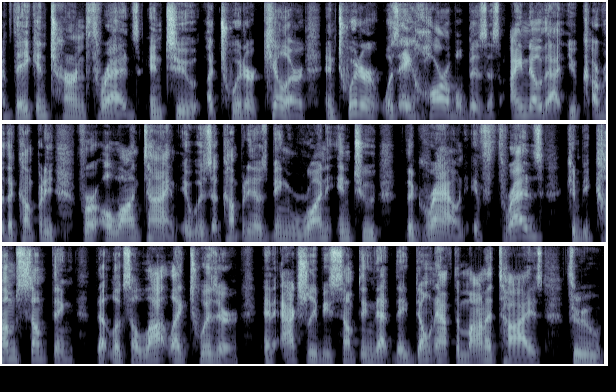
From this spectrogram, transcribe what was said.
if they can turn threads into a Twitter killer, and Twitter was a horrible business. I know that. You cover the company for a long time. It was a company that was being run into the ground. If threads can become something that looks a lot like Twitter and actually be something that they don't have to monetize through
